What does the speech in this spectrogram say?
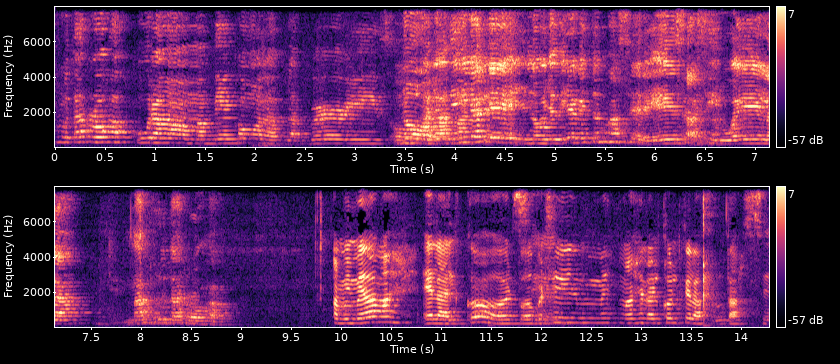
fruta roja oscura, más bien como las blackberries. o No, yo diría que, no, yo diría que esto es más cereza, ciruela, más fruta roja. A mí me da más el alcohol, puedo Sí. percibir más el alcohol que la fruta. Sí.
